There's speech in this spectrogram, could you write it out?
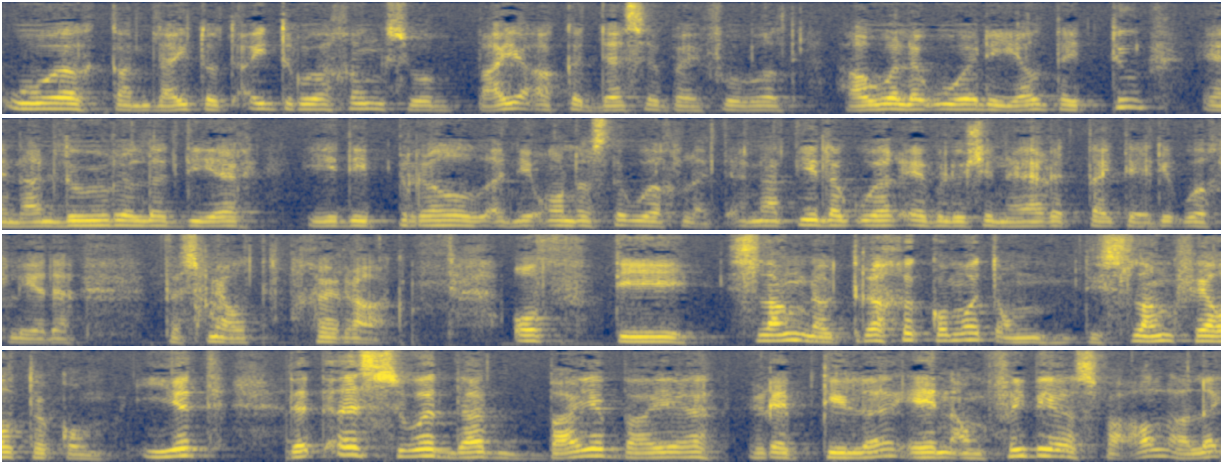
oë kan lei tot uitdroging so baie akedisse byvoorbeeld hou hulle oë die hele tyd toe en dan loer hulle deur hierdie bril in die onderste ooglid en natuurlik oor evolusionêre tyd het die ooglede versmelt geraak of die slang nou teruggekom het om die slangvel te kom eet. Dit is sodat baie baie reptiele en amfibieë veral hulle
